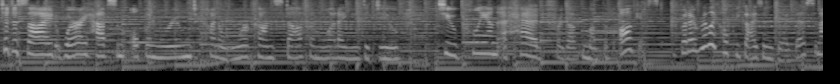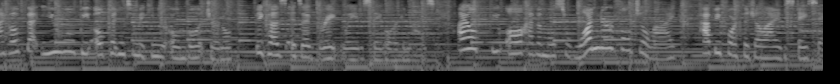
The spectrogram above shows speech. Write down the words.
to decide where I have some open room to kind of work on stuff and what I need to do to plan ahead for the month of August. But I really hope you guys enjoyed this, and I hope that you will be open to making your own bullet journal because it's a great way to stay organized. I hope you all have a most wonderful July. Happy 4th of July and stay safe.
